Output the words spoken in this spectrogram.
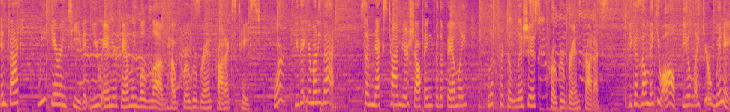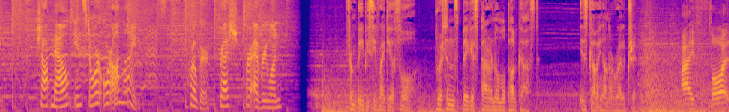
In fact, we guarantee that you and your family will love how Kroger brand products taste, or you get your money back. So next time you're shopping for the family, look for delicious Kroger brand products because they'll make you all feel like you're winning. Shop now, in store, or online. Kroger, fresh for everyone. From BBC Radio 4, Britain's biggest paranormal podcast is going on a road trip. I thought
